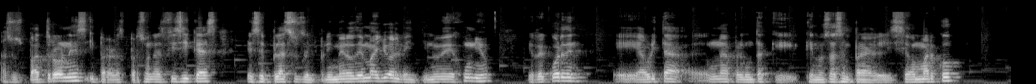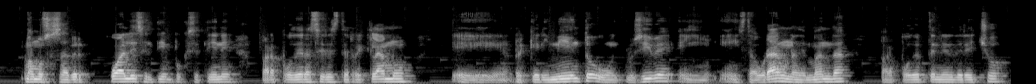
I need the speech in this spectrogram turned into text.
a sus patrones y para las personas físicas ese plazo es del primero de mayo al 29 de junio. Y recuerden, eh, ahorita eh, una pregunta que, nos hacen para el liceo Marco, vamos a saber cuál es el tiempo que se tiene para poder hacer este reclamo, requerimiento o inclusive e instaurar una demanda para poder tener derecho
